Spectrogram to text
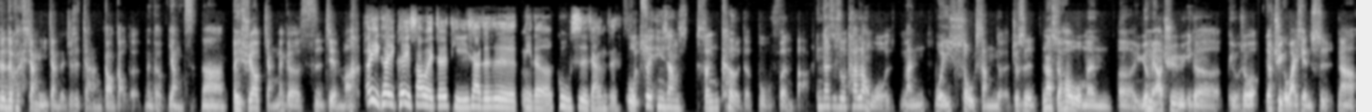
甚至会像你讲的，就是假人告告的那个样子。那哎，需要讲那个事件吗？可以，可以，可以稍微就是提一下，就是你的故事这样子。我最印象深刻的部分吧，应该。是说他让我蛮为受伤的，就是那时候我们呃原本要去一个，比如说要去一个外县市，那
